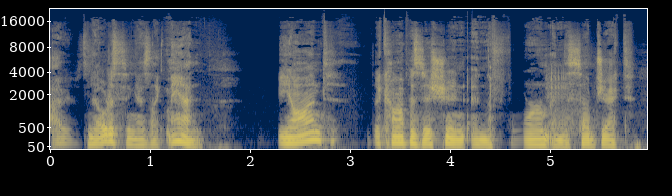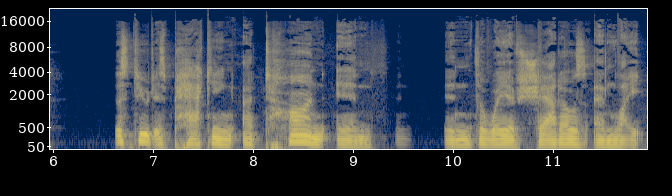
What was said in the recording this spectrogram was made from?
I was noticing I was like, man, beyond the composition and the form and the subject, this dude is packing a ton in in the way of shadows and light.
